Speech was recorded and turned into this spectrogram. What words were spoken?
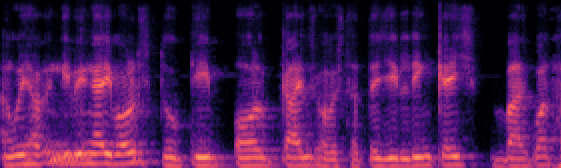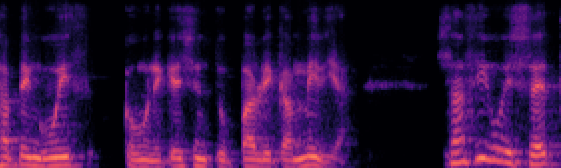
and we haven't been able to keep all kinds of strategic linkage, but what happened with communication to public and media? Something we said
